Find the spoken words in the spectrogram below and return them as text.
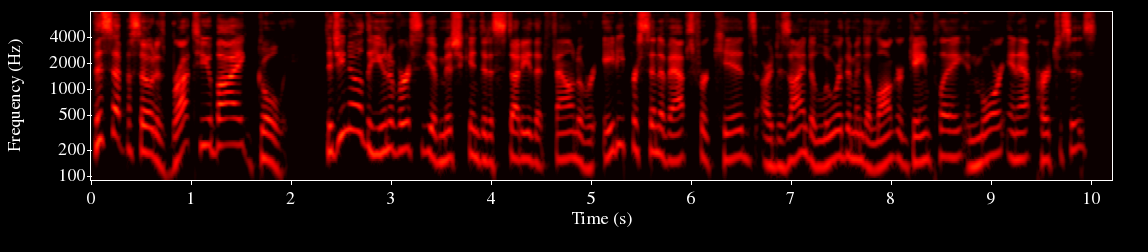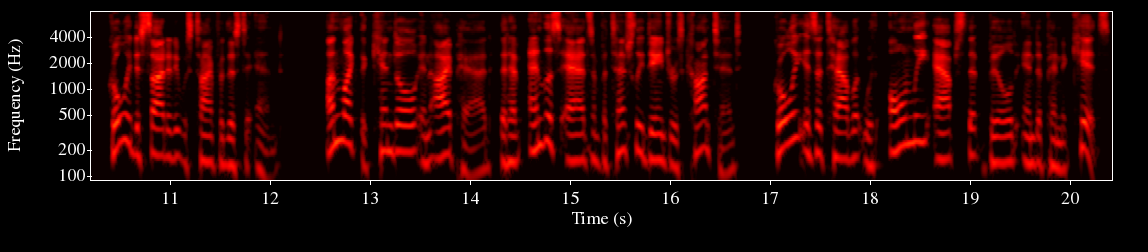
This episode is brought to you by Goally. Did you know the University of Michigan did a study that found over 80% of apps for kids are designed to lure them into longer gameplay and more in app purchases? Goally decided it was time for this to end. Unlike the Kindle and iPad that have endless ads and potentially dangerous content, Goally is a tablet with only apps that build independent kids.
